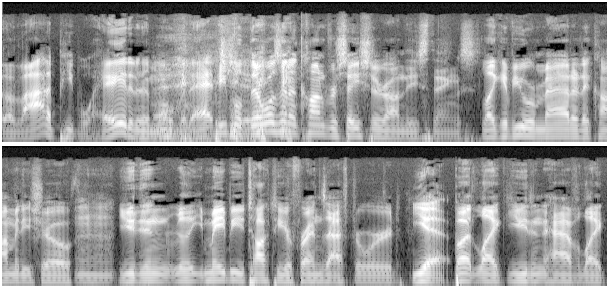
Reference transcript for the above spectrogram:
A lot of people hated him over that. People, shit. there wasn't a conversation around these things. Like if you were mad at a comedy show, Mhm. you didn't really. Maybe you talked to your friends afterward, yeah. but like you didn't have like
